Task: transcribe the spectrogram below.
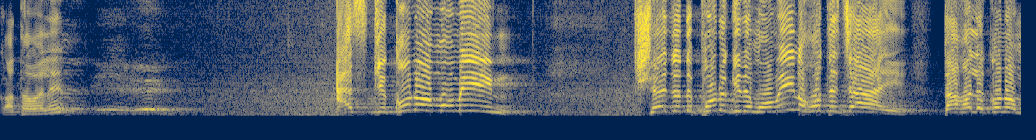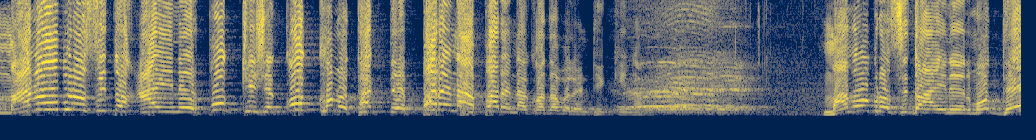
কথা বলেন? আজকে কোনো মুমিন সে যদি প্রকৃত মুমিন হতে চায়, তাহলে কোনো মানব রচিত আইনের পক্ষে সে কখনো থাকতে পারে না পারে না, কথা বলেন ঠিক কিনা? মানব রচিত আইনের মধ্যে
